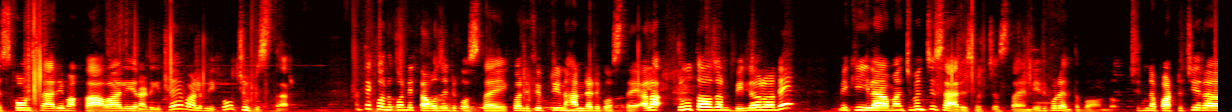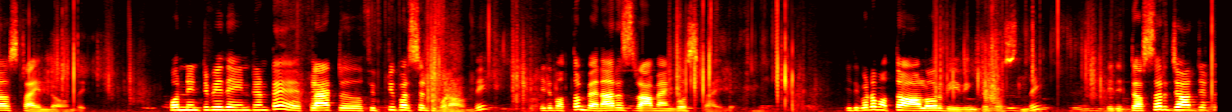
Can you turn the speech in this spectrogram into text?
డిస్కౌంట్ శారీ మాకు కావాలి అని అడిగితే వాళ్ళు మీకు చూపిస్తారు. అంటే కొన్ని కొన్ని థౌజండ్కి వస్తాయి కొన్ని ఫిఫ్టీన్ హండ్రెడ్కి వస్తాయి. అలా టూ థౌజండ్ బిలోలోనే మీకు ఇలా మంచి మంచి శారీస్ వచ్చేస్తాయండి. ఇది కూడా ఎంత బాగుందో. చిన్న పట్టు చీర స్టైల్లో ఉంది. కొన్నింటి మీద ఏంటంటే ఫ్లాట్ ఫిఫ్టీ పర్సెంట్ కూడా ఉంది. ఇది మొత్తం బెనారస్ రా మ్యాంగో స్టైల్. ఇది కూడా మొత్తం ఆల్ ఓవర్ వీవింగ్ తోటి వస్తుంది. ఇది టసర్ జార్జెట్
